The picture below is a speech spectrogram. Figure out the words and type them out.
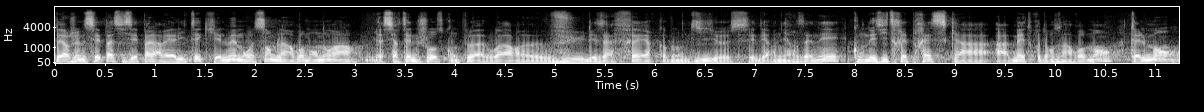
D'ailleurs, je ne sais pas si c'est pas la réalité qui elle-même ressemble à un roman noir. Il y a certaines choses qu'on peut avoir euh, vues, des affaires, comme on dit euh, ces dernières années, qu'on hésiterait presque à, à mettre dans un roman, tellement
